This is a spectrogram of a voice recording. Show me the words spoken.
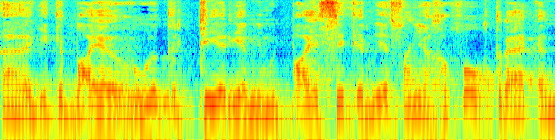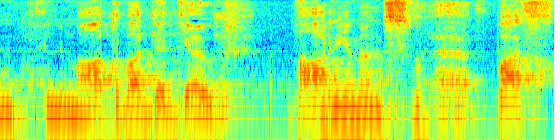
Uh jy het 'n baie hoë kriterium, jy moet baie seker wees van jou gevolgtrekking in die mate wat dit jou waarnemings uh pas.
